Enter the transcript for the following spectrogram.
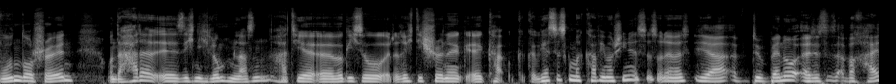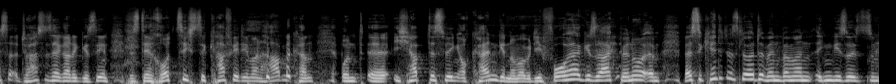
wunderschön. Und da hat er äh, sich nicht lumpen lassen, hat hier äh, wirklich so richtig schöne, äh, wie hast du das gemacht? Kaffeemaschine ist es oder was? Ja, du Benno, äh, das ist einfach heiß. Du hast es ja gerade gesehen. Das ist der rotzigste Kaffee, den man haben kann. Und äh, ich habe deswegen auch keinen genommen. Aber dir vorher gesagt, Benno, ähm, weißt du, kennt ihr das Leute, wenn, wenn man irgendwie so zum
